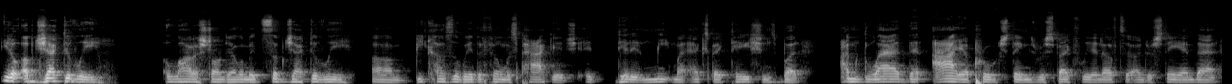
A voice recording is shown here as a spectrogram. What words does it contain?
You know objectively a lot of strong elements. Subjectively um, because of the way the film was packaged it didn't meet my expectations. But i'm glad that i approached things respectfully enough to understand that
